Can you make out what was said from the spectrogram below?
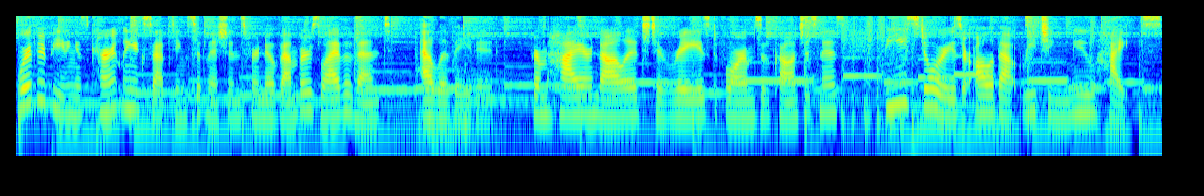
Worth Repeating is currently accepting submissions for November's live event, Elevated. From higher knowledge to raised forms of consciousness, these stories are all about reaching new heights.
